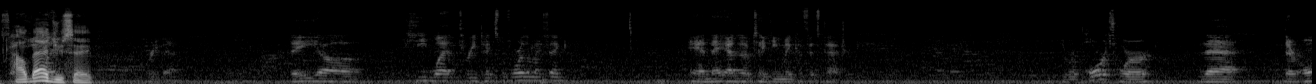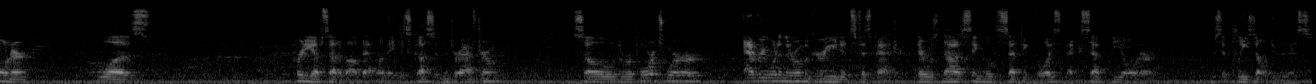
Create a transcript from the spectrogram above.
So How bad went- you say? pretty bad. They uh, he went three picks before them, I think, and they ended up taking Minkah Fitzpatrick. The reports were that their owner was pretty upset about that when they discussed it in the draft room. So the reports were everyone in the room agreed it's Fitzpatrick. There was not a single dissenting voice except the owner, who said, "Please don't do this.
